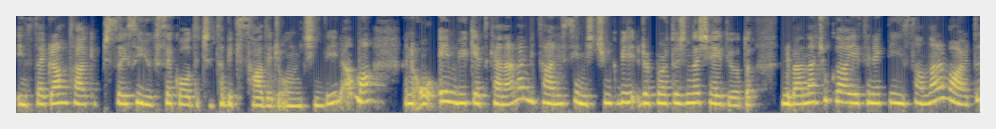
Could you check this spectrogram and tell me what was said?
Instagram takipçi sayısı yüksek olduğu için tabii ki sadece onun için değil ama hani o en büyük etkenlerden bir tanesiymiş. Çünkü bir röportajında şey diyordu. Hani benden çok daha yetenekli insanlar vardı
